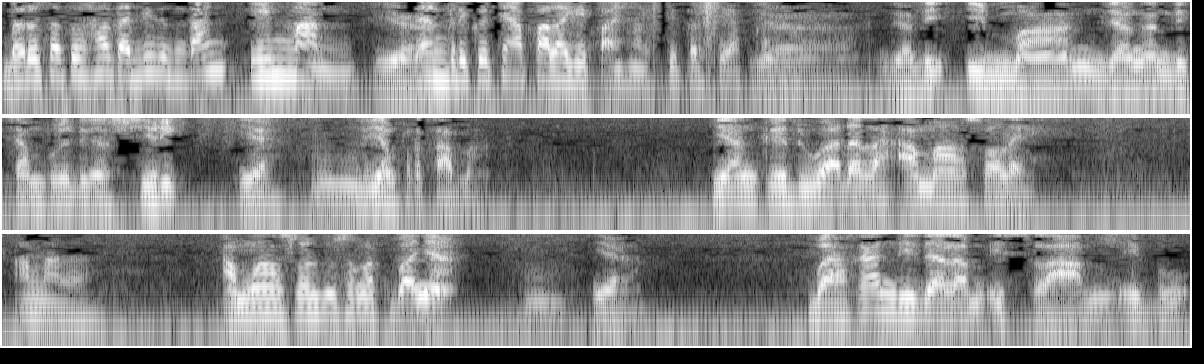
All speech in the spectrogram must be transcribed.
Baru satu hal tadi tentang iman. Iya. Dan berikutnya apa lagi Pak yang harus dipersiapkan? Ya, jadi iman jangan dicampuri dengan syirik ya. Mhm. Itu yang pertama. Yang kedua adalah amal soleh. Amal. Amal soleh itu sangat banyak Hmm. ya. Bahkan di dalam Islam, Ibu,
